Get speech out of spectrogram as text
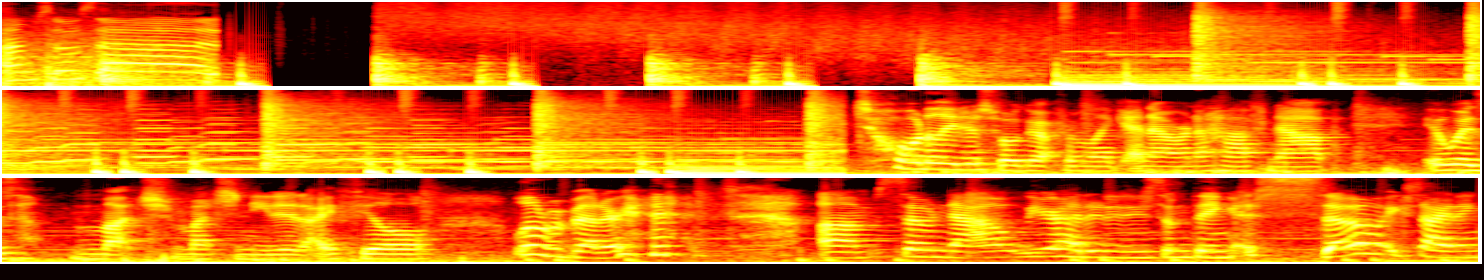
I'm so sad. Totally just woke up from like an hour and a half nap. It was much, much needed. I feel a little bit better. um, so now we are headed to do something so exciting.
